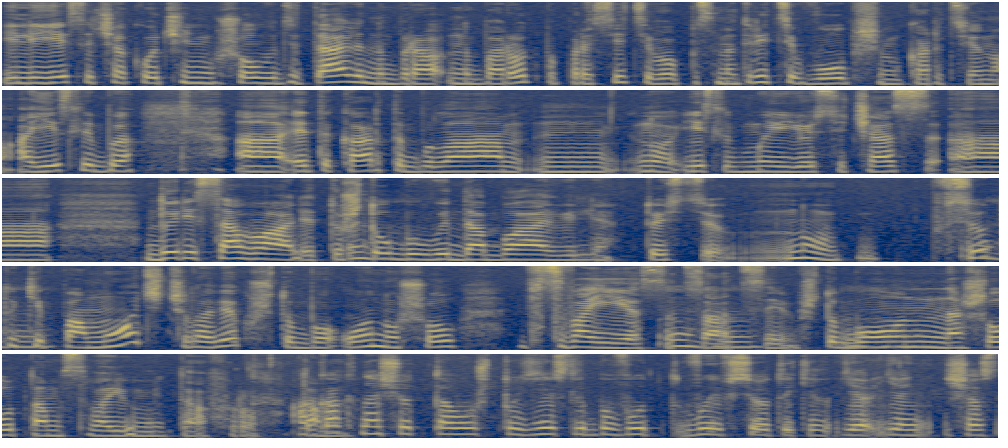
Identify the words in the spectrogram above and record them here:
Или если человек очень ушел в детали, наоборот, попросить его, посмотрите в общем картину. А если бы а, эта карта была, ну, если бы мы ее сейчас а, дорисовали, то что mm-hmm. бы вы добавили? То есть, ну, все-таки угу. помочь человеку, чтобы он ушел в свои ассоциации, угу. чтобы угу. он нашел там свою метафору. А там. как насчет того, что если бы вот вы все-таки, я, я сейчас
